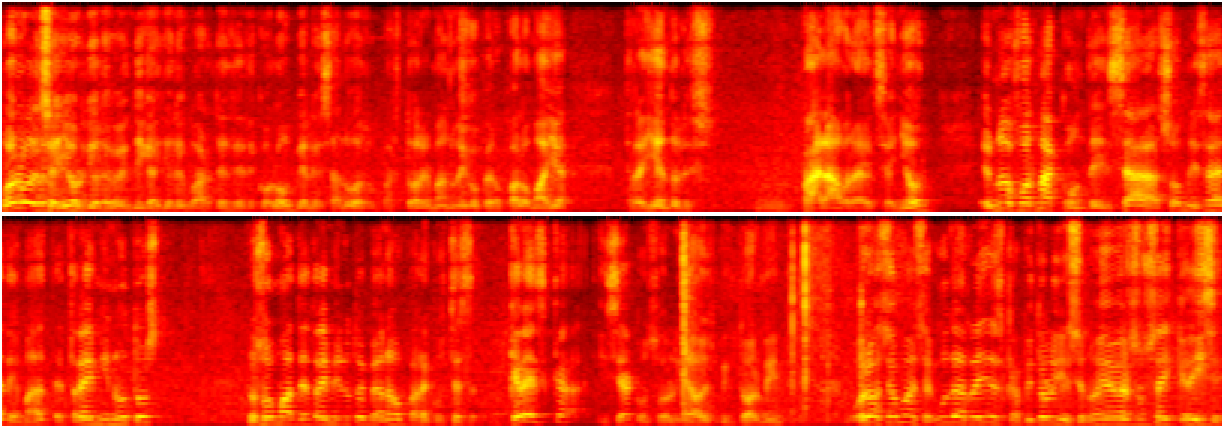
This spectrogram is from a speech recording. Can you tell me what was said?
Pueblo del Señor, Dios les bendiga, Dios les guarde. Desde Colombia les saluda a su pastor, hermano amigo Pero Pablo Maya, trayéndoles palabra del Señor en una forma condensada. Son mensajes de más de tres minutos. No son más de tres minutos enviados para que usted crezca y sea consolidado espiritualmente. Hoy lo hacemos en 2 Reyes, capítulo 19, verso 6, que dice:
